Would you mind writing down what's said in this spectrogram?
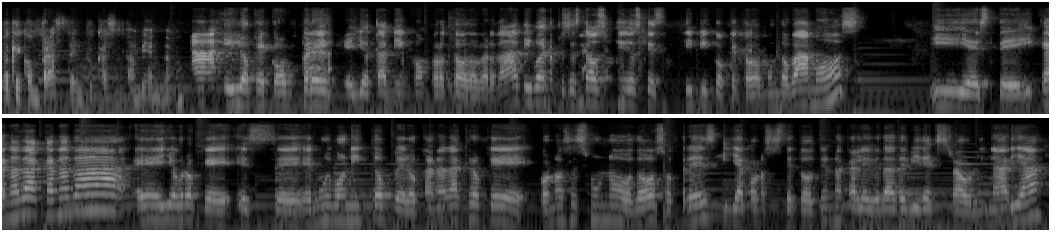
Lo que compraste en tu caso también, ¿no? Ah, y lo que compré, que yo también compro todo, ¿verdad? Y bueno, pues Estados Unidos, que es típico que todo el mundo vamos. Y este, y Canadá, Canadá eh, yo creo que es eh, muy bonito, pero Canadá creo que conoces uno o dos o tres y ya conociste todo. Tiene una calidad de vida extraordinaria.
